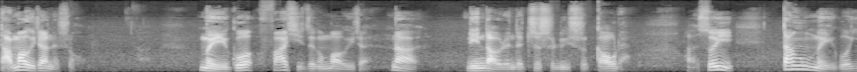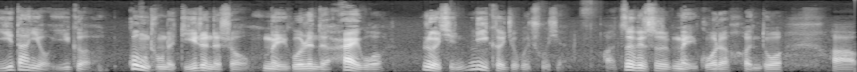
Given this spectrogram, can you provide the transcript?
打贸易战的时候，美国发起这个贸易战，那领导人的支持率是高的啊，所以当美国一旦有一个共同的敌人的时候，美国人的爱国。热情立刻就会出现，啊，这个是美国的很多啊，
